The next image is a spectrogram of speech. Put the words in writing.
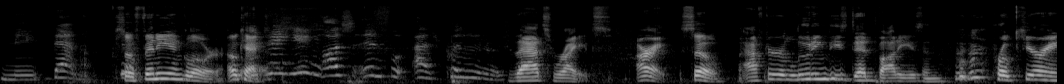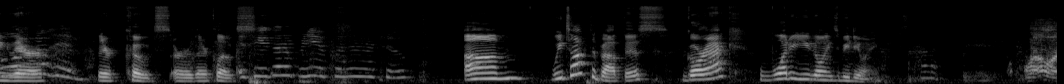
Me. Them. So Finney and Glower. They're Okay, taking us in for, as prisoners. that's right. All right. So after looting these dead bodies and procuring What their their coats or their cloaks. Is he gonna be a prisoner too? um, we talked about this. Gorak, what are you going to be doing? He's kind of big. Well,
